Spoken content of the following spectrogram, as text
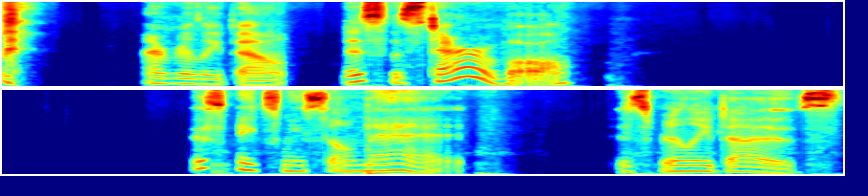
I really don't. This is terrible. This makes me so mad. This really does.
